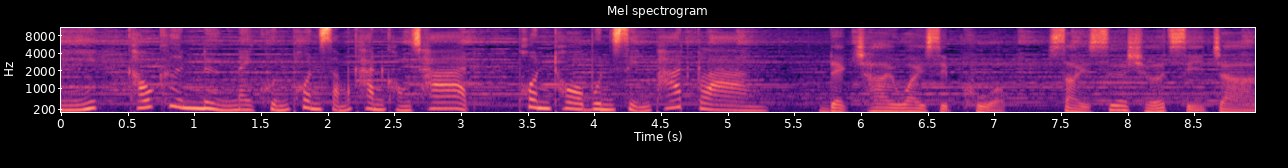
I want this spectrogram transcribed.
นี้เขาคือหนึ่งในขุนพลสำคัญของชาติ พลโทบุญสินพาดกลาง เด็กชายวัยสิบขวบ ใส่เสื้อเชิ้ตสีจาง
